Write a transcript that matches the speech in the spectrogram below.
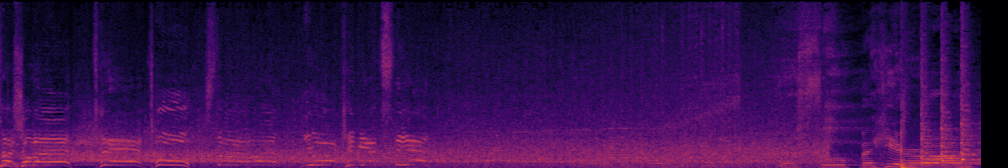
Tvers over! 3-2! over! Joakim Jensen igjen! You're a superhero.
